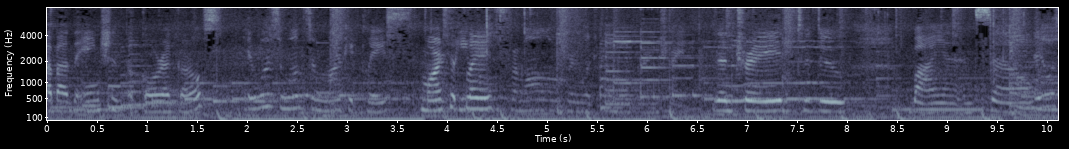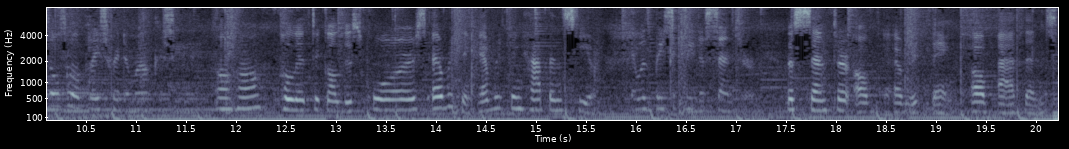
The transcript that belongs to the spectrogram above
about the ancient Agora girls? It was once a marketplace. Marketplace. People from all over would come over and trade. then trade to do buy and sell. It was also a place for democracy. Uh-huh. Political discourse, everything. Everything happens here. It was basically the center. The center of everything of Athens.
